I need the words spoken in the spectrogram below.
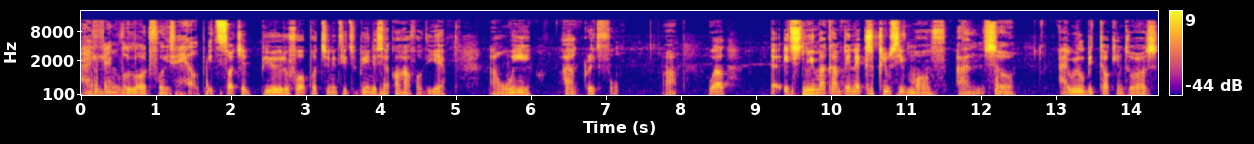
I thank the Lord for His help. It's such a beautiful opportunity to be in the second half of the year, and we are grateful. Uh, well, uh, it's Numa campaign exclusive month, and so I will be talking to us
